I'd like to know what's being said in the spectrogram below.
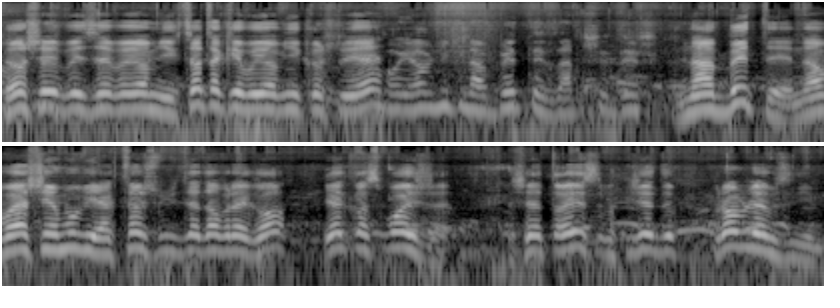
Proszę, widzę wojownik. Co takie wojownik kosztuje? Wojownik nabyty za trzy dyszki. Nabyty. No właśnie mówię, jak coś widzę dobrego, ja tylko spojrzę, że to jest będzie problem z nim.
